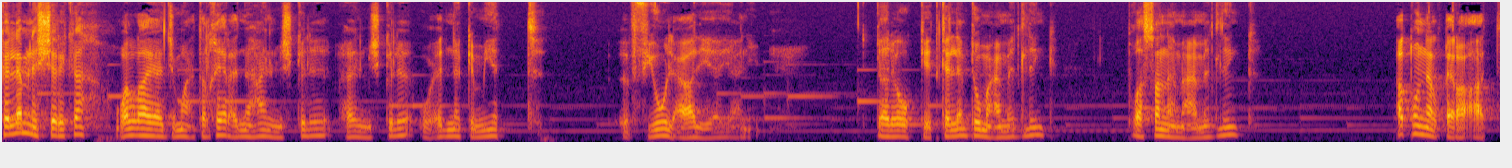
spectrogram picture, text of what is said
كلمنا الشركة. والله يا جماعة الخير عندنا هاي المشكلة هاي المشكلة وعندنا كمية فيول عالية يعني. قالوا okay تكلمتوا مع MedLink تواصلنا مع MedLink اعطونا القراءات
